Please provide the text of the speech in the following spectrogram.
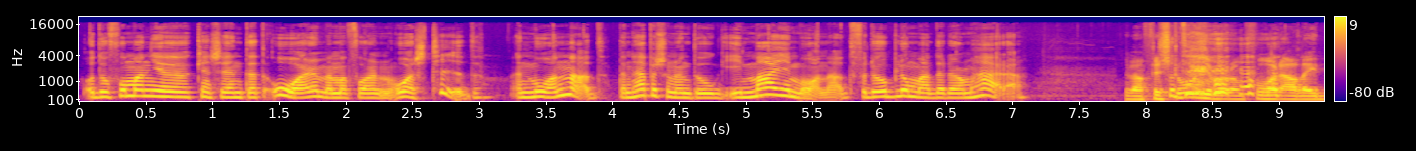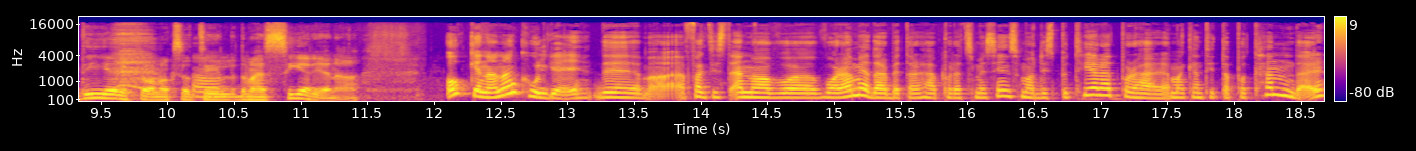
Och då får man ju kanske inte ett år men man får en årstid, en månad. Den här personen dog i maj månad för då blommade de här. man förstår ju var de får alla idéer ifrån också till de här serierna. Och en annan cool grej, det var faktiskt en av vå- våra medarbetare här på Rättsmedicin som har disputerat på det här. Man kan titta på tänder.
